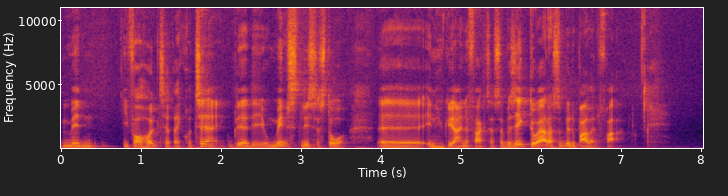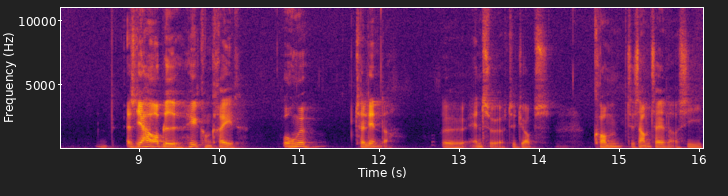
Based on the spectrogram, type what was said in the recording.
Men i forhold til rekruttering bliver det jo mindst lige så stor øh, en hygiejnefaktor. Så hvis ikke du er der, så bliver du bare valgt fra. Altså, jeg har oplevet helt konkret unge talenter, øh, ansøger til jobs, komme til samtaler og sige,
